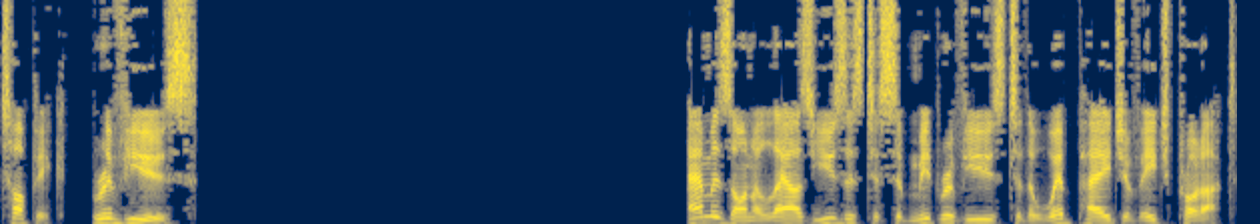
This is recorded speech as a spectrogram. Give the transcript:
Topic: Reviews Amazon allows users to submit reviews to the web page of each product.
